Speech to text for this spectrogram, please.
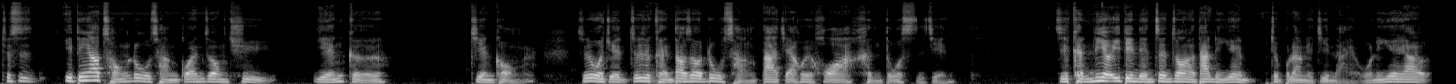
就是一定要从入场观众去严格监控了。所以我觉得就是可能到时候入场大家会花很多时间，就肯定有一点点症状了，他宁愿就不让你进来。我宁愿要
